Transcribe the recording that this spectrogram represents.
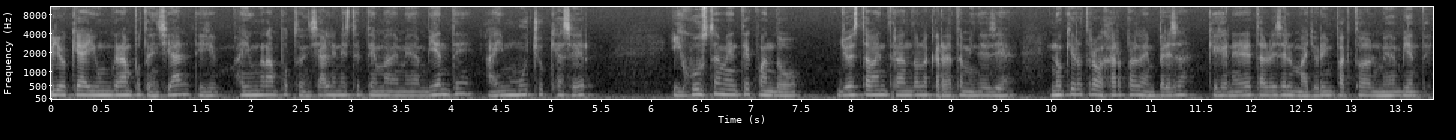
yo que hay un gran potencial, dije, hay un gran potencial en este tema de medio ambiente, hay mucho que hacer. Y justamente cuando yo estaba entrando a la carrera también decía, no quiero trabajar para la empresa que genere tal vez el mayor impacto al medio ambiente.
